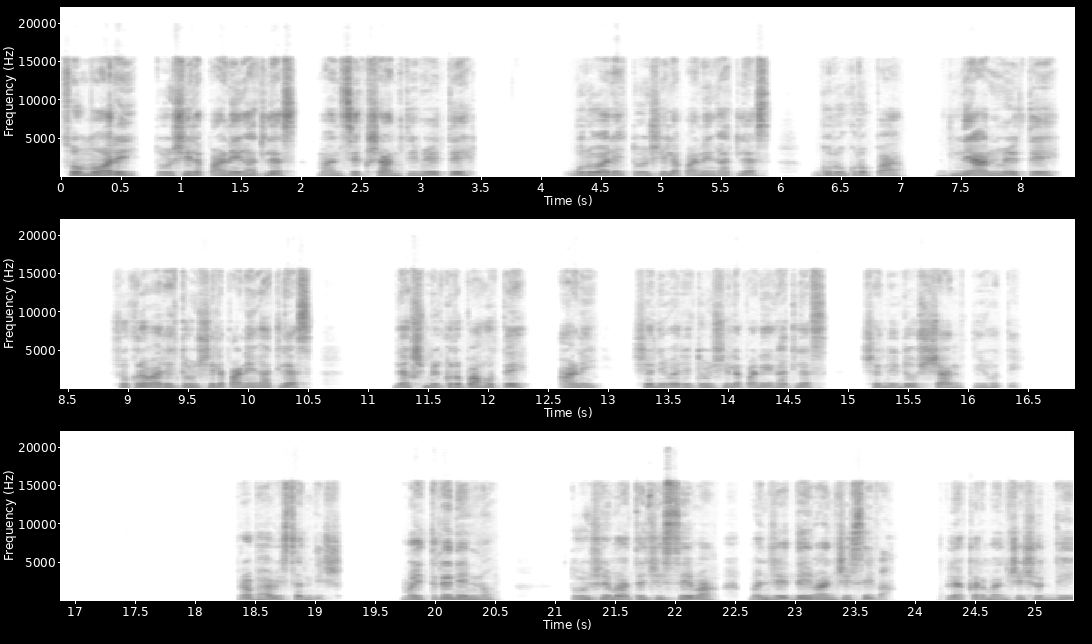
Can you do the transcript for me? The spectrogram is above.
सोमवारी तुळशीला पाणी घातल्यास मानसिक शांती मिळते. गुरुवारी तुळशीला पाणी घातल्यास गुरुकृपा ज्ञान मिळते. शुक्रवारी तुळशीला पाणी घातल्यास लक्ष्मी कृपा होते आणि शनिवारी तुळशीला पाणी घातल्यास शनिदोष शांती होते. प्रभावी संदेश. मैत्रिणींनो तुळशी मातेची सेवा म्हणजे देवांची सेवा. आपल्या कर्मांची शुद्धी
